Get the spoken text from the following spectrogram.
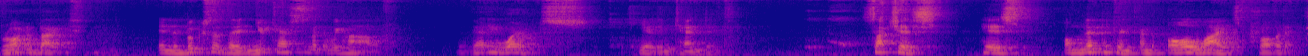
brought about in the books of the New Testament that we have the very words he had intended, such as his omnipotent and all wise providence.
